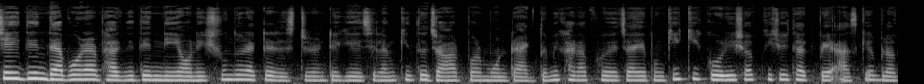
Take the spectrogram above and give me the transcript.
সেই দিন দেবর আর ভাগ্নিদের নিয়ে অনেক সুন্দর একটা রেস্টুরেন্টে গিয়েছিলাম, কিন্তু যাওয়ার পর মনটা একদমই খারাপ হয়ে যায় এবং কি কি করি সব কিছুই থাকবে আজকের ব্লগ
